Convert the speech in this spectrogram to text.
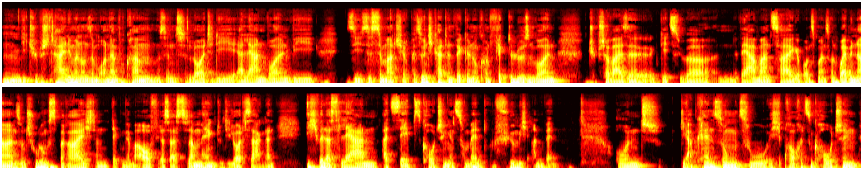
Hm, die typischen Teilnehmer in unserem Online-Programm sind Leute, die erlernen wollen, wie sie systematisch ihre Persönlichkeit entwickeln und Konflikte lösen wollen. Typischerweise geht's über eine Werbeanzeige, bei uns mal in so ein Webinar, in so einen Schulungsbereich, dann decken wir mal auf, wie das alles zusammenhängt und die Leute sagen dann, ich will das lernen als Selbstcoaching-Instrument und für mich anwenden. Und die Abgrenzung zu, ich brauche jetzt ein Coaching,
